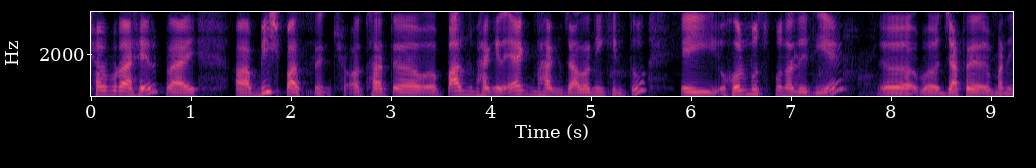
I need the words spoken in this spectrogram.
সরবরাহের প্রায় বিশ পার্সেন্ট অর্থাৎ পাঁচ ভাগের এক ভাগ জ্বালানি কিন্তু এই হরমুজ প্রণালী দিয়ে যাতে মানে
